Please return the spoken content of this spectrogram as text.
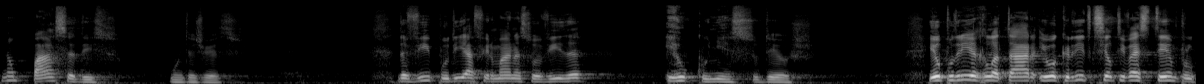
não passa disso, muitas vezes. Davi podia afirmar na sua vida: Eu conheço Deus. Ele poderia relatar, eu acredito que se ele tivesse tempo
